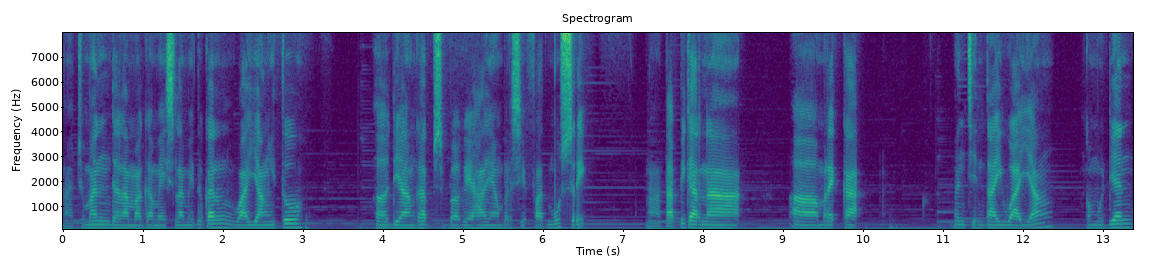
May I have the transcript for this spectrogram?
Nah cuman dalam agama Islam itu kan wayang itu uh, dianggap sebagai hal yang bersifat musyrik. Nah, tapi karena uh, mereka mencintai wayang, kemudian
